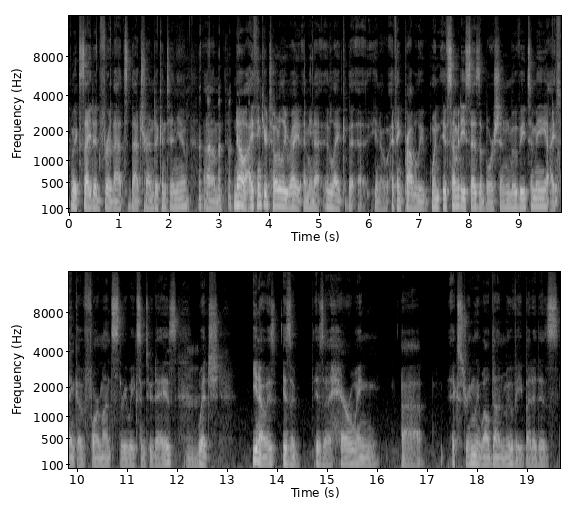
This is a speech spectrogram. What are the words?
I'm excited for that that trend to continue. Um, no, I think you're totally right. I mean, I, like the, uh, you know, I think probably when if somebody says abortion movie to me, I think of four months, three weeks, and two days, mm. which you know is is a is a harrowing uh, extremely well done movie, but it is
